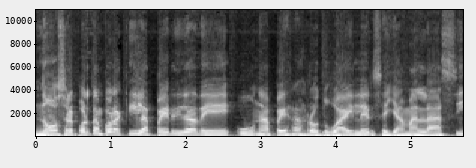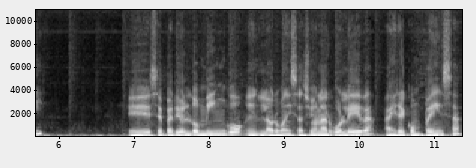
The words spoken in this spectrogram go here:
Nos reportan por aquí la pérdida de una perra Rottweiler, se llama Lassie. Eh, se perdió el domingo en la urbanización La Arboleda. Hay recompensa.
